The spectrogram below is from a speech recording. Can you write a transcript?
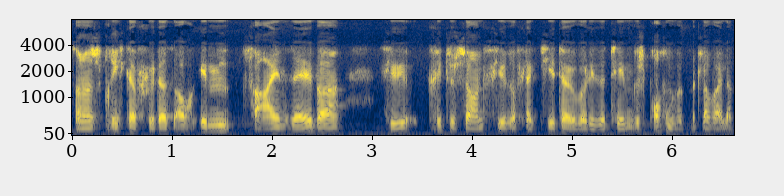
sondern es spricht dafür, dass auch im Verein selber viel kritischer und viel reflektierter über diese Themen gesprochen wird mittlerweile.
